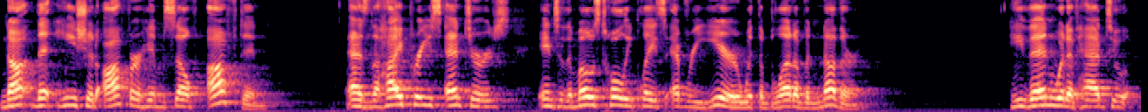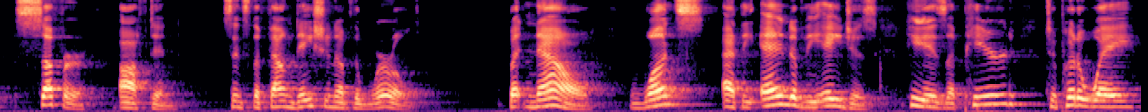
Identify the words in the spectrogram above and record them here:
Not that he should offer himself often, as the high priest enters into the most holy place every year with the blood of another. He then would have had to suffer often since the foundation of the world. But now, once at the end of the ages, he has appeared to put away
